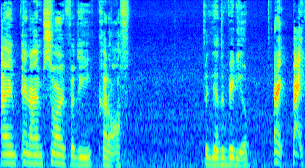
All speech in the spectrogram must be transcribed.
I'm, and I'm sorry for the cutoff for the other video. All right. Bye.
